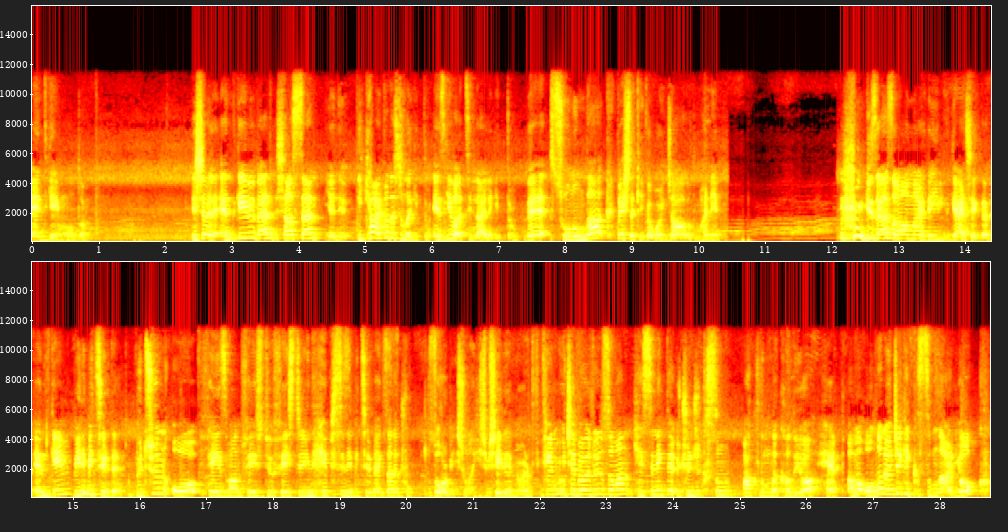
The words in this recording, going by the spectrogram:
Endgame oldu. E şöyle Endgame'i ben şahsen yani iki arkadaşımla gittim. Ezgi ve Atilla ile gittim. Ve sonunda 45 dakika boyunca ağladım. Hani güzel zamanlar değildi gerçekten. Endgame beni bitirdi. Bütün o Phase 1, Phase 2, Phase 3'in hepsini bitirmek zaten çok zor bir iş. Ona hiçbir şey demiyorum. Filmi üçe böldüğünüz zaman kesinlikle üçüncü kısım aklımda kalıyor hep. Ama ondan önceki kısımlar yok.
